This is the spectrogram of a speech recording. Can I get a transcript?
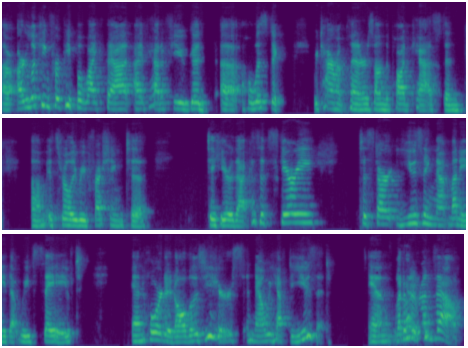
uh, are looking for people like that. I've had a few good uh, holistic retirement planners on the podcast, and um, it's really refreshing to to hear that because it's scary to start using that money that we've saved and hoarded all those years, and now we have to use it. And what if it runs out,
